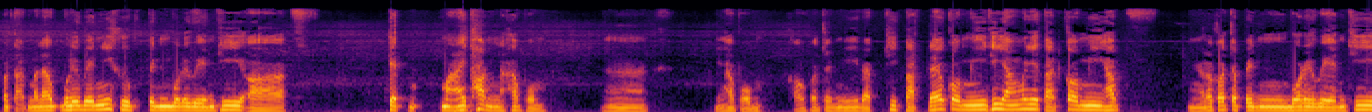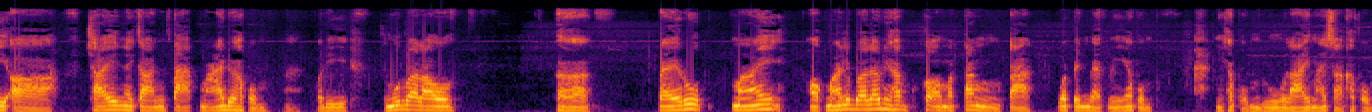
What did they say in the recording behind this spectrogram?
พอตัดมาแล้วบริเวณนี้คือเป็นบริเวณที่เก็บ ไม้ท่อนนะครับผมอ่านี่ครับผมเขาก็จะมีแบบที่ตัดแล้วก็มีที่ยังไม่ได้ตัดก็มีครับแล้วก็จะเป็นบริเวณที่อ่าใช้ในการตากไม้ด้วยครับผมอพอดีสมมุติว่าเราเอ่อแปรรูปไม้ออกมาเรียบร้อยแล้วนี่ครับ ก็เอามาตั้งตากว่าเป็นแบบนี้ครับผม นี่ครับผมดูลายไม้สักครับผม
